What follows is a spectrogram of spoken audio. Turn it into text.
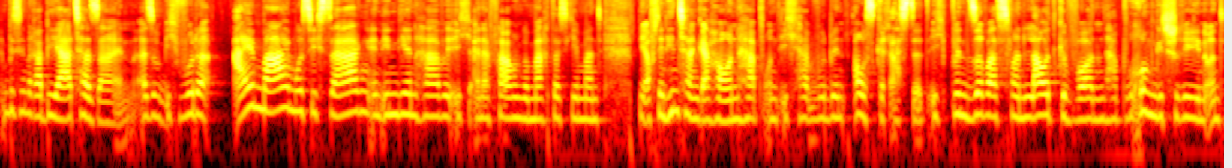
ein bisschen rabiater sein. Also ich wurde einmal, muss ich sagen, in Indien habe ich eine Erfahrung gemacht, dass jemand mir auf den Hintern gehauen hat und ich hab, bin ausgerastet. Ich bin sowas von laut geworden und habe rumgeschrien und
